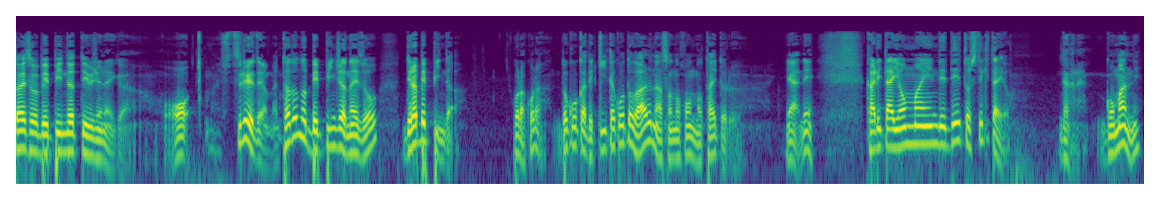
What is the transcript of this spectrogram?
大層べっぴんだって言うじゃないか。お、失礼だよ、お前。ただのべっぴんじゃないぞ。デラべっぴんだ。ほらほら、どこかで聞いたことがあるな、その本のタイトル。いやね、借りた4万円でデートしてきたよ。だから、5万ね。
